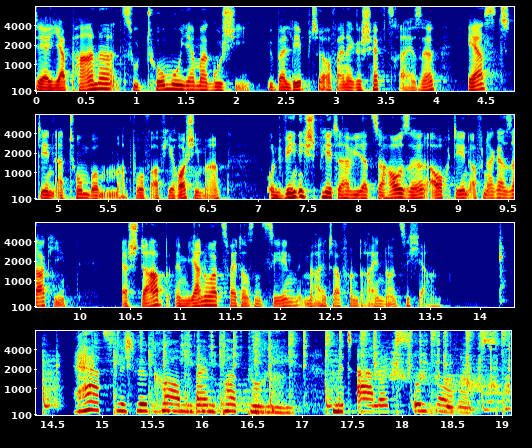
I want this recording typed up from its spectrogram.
Der Japaner Tsutomu Yamaguchi überlebte auf einer Geschäftsreise erst den Atombombenabwurf auf Hiroshima und wenig später wieder zu Hause auch den auf Nagasaki. Er starb im Januar 2010 im Alter von 93 Jahren. Herzlich willkommen beim Potpourri mit Alex und Moritz.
